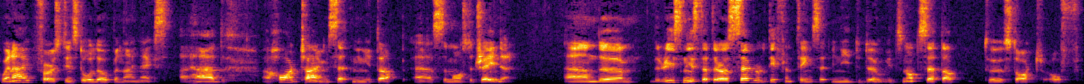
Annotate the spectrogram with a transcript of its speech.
When I first installed Open9X, I had a hard time setting it up as a master trainer. And um, the reason is that there are several different things that you need to do. It's not set up to start off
